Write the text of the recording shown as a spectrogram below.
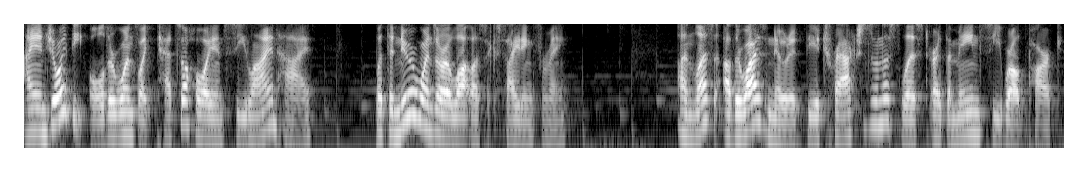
I enjoyed the older ones like Pets Ahoy and Sea Lion High, but the newer ones are a lot less exciting for me. Unless otherwise noted, the attractions on this list are at the main SeaWorld park.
